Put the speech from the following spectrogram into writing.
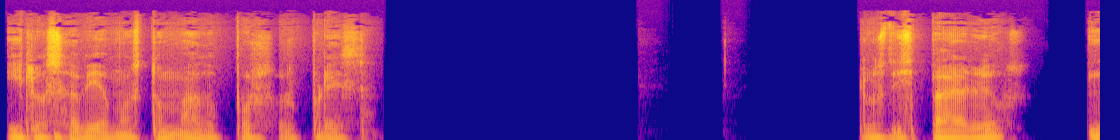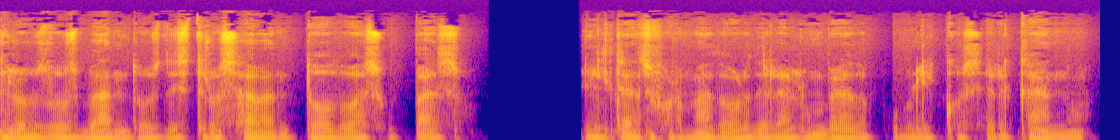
y los habíamos tomado por sorpresa. Los disparos de los dos bandos destrozaban todo a su paso. El transformador del alumbrado público cercano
